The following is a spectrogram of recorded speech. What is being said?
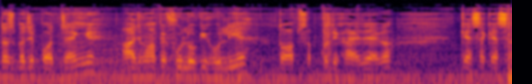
दस बजे पहुँच जाएँगे। आज वहाँ पे फूलों की होली है तो आप सबको दिखाया जाएगा कैसा कैसा,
